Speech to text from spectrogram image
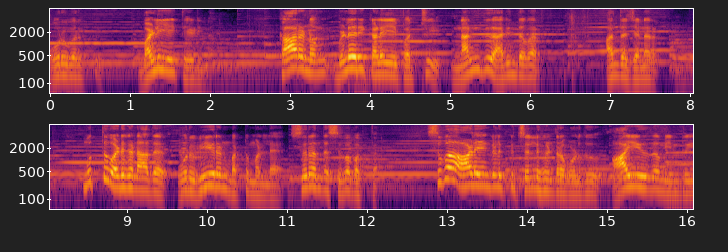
ஒருவருக்கு வழியை தேடினார். காரணம் விளரி கலையை பற்றி நன்கு அறிந்தவர் அந்த ஜெனரல். முத்து வடுகநாதர் ஒரு வீரன் மட்டுமல்ல சிறந்த சிவபக்தர். சிவ ஆலயங்களுக்கு செல்லுகின்ற பொழுது ஆயுதம் இன்றி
